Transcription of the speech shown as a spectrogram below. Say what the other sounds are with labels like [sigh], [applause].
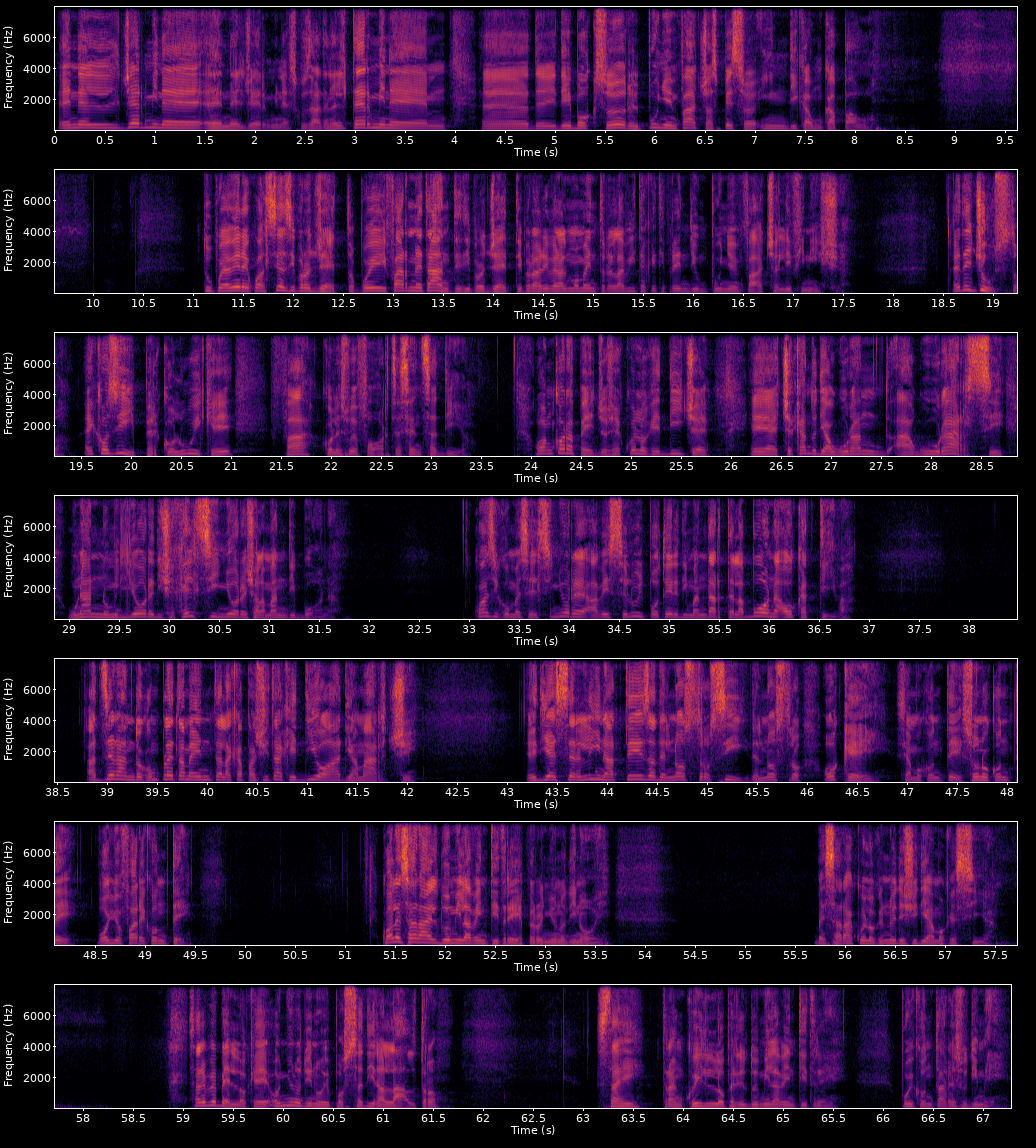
E nel germine, eh, nel germine, scusate, nel termine eh, dei, dei boxer il pugno in faccia spesso indica un KO. Tu puoi avere qualsiasi progetto, puoi farne tanti di progetti, però arriverà il momento nella vita che ti prendi un pugno in faccia e lì finisce. Ed è giusto, è così per colui che fa con le sue forze senza Dio. O ancora peggio, c'è quello che dice, eh, cercando di augurarsi un anno migliore, dice che il Signore ce la mandi buona. Quasi come se il Signore avesse lui il potere di mandartela buona o cattiva. Azzerando completamente la capacità che Dio ha di amarci e di essere lì in attesa del nostro sì, del nostro ok, siamo con te, sono con te, voglio fare con te. Quale sarà il 2023 per ognuno di noi? Beh, sarà quello che noi decidiamo che sia. Sarebbe bello che ognuno di noi possa dire all'altro, stai tranquillo per il 2023, puoi contare su di me.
